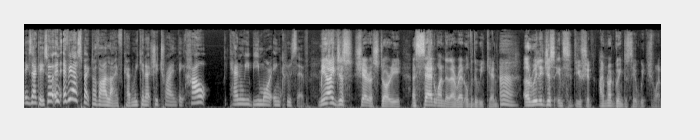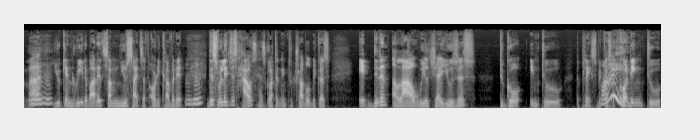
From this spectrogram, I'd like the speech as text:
Exactly. So, in every aspect of our life, can we can actually try and think how can we be more inclusive? May I just share a story, a sad one that I read over the weekend? Ah. A religious institution. I'm not going to say which one. lah. Mm-hmm. You can read about it. Some news sites have already covered it. Mm-hmm. This religious house has gotten into trouble because it didn't allow wheelchair users to go into the place because Why? according to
